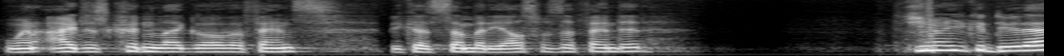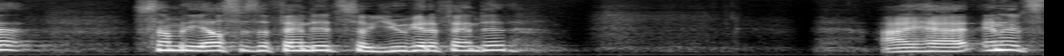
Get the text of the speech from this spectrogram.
when I just couldn't let go of offense because somebody else was offended. Did you know you could do that? Somebody else is offended, so you get offended. I had, and it's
